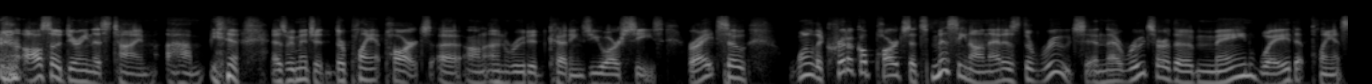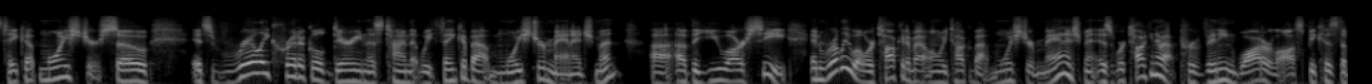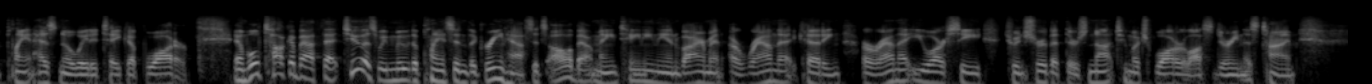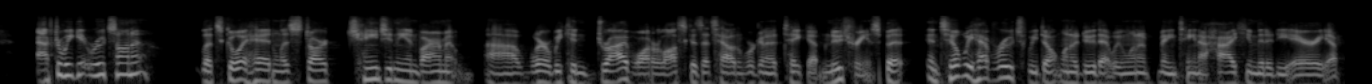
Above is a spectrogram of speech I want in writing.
also during this time, um, as we mentioned, they're plant parts uh, on unrooted cuttings, URCs, right? So one of the critical parts that's missing on that is the roots and the roots are the main way that plants take up moisture. So it's really critical during this time that we think about moisture management uh, of the urc and really what we're talking about when we talk about moisture management is we're talking about preventing water loss because the plant has no way to take up water And we'll talk about that too as we move the plants into the greenhouse. It's all about maintaining the environment around that cutting, around that URC to ensure that there's not too much water loss during this time. After we get roots on it, let's go ahead and let's start changing the environment uh, where we can drive water loss because that's how we're going to take up nutrients. But until we have roots, we don't want to do that. We want to maintain a high humidity area.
